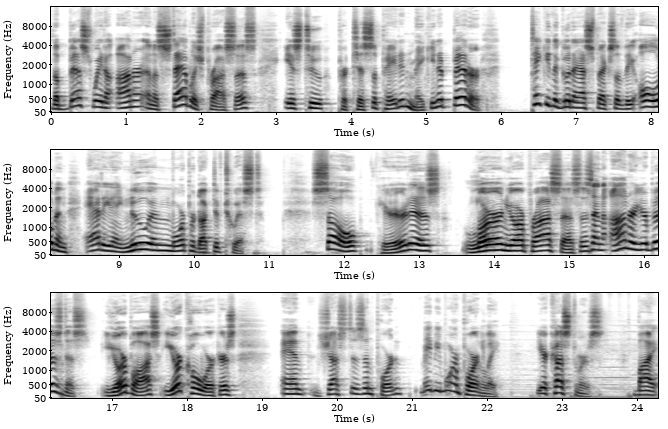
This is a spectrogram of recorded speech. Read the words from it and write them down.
the best way to honor an established process is to participate in making it better, taking the good aspects of the old and adding a new and more productive twist. So, here it is learn your processes and honor your business, your boss, your coworkers, and just as important, maybe more importantly, your customers by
